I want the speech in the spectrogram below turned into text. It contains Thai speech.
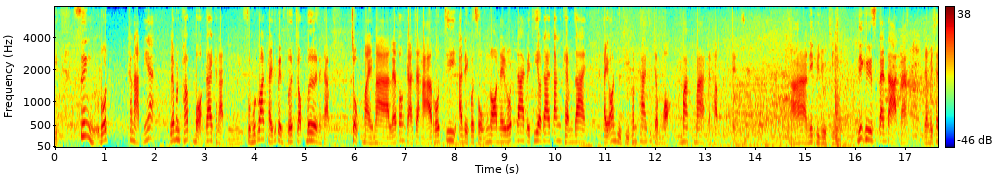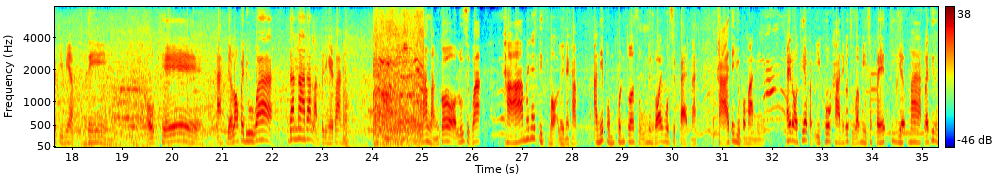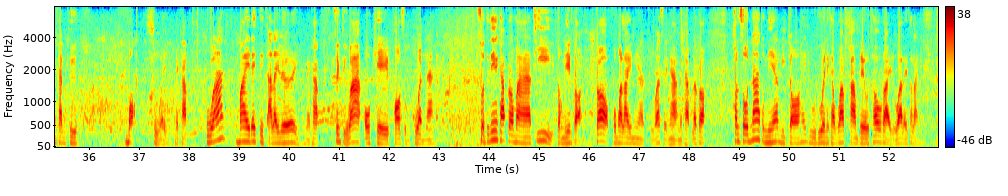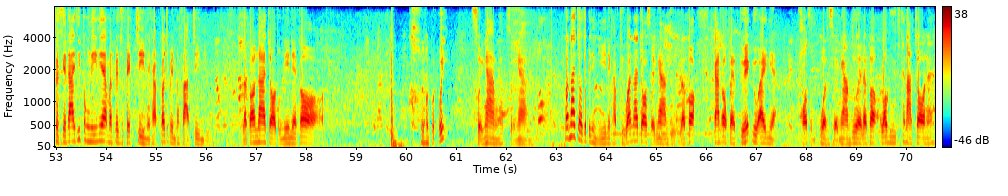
ซึ่งรถขนาดเนี้ยแล้วมันพับเบาะได้ขนาดนี้ สมมุติว่าใครที่เป็น First Jobber นะครับ จบใหม่มาแล้วต้องการจะหารถที่อเนกประสงค์นอนในรถได้ไปเที่ยวได้ตั้งแคมป์ได้ Ion UT ค่อนข้างที่จะเหมาะมาก ๆ นะครับอ่านี่คือ UT นี่คือสแตนดาร์ดนะ ยังไม่ใช่พรีเมียมนี่โอเคอะเดี๋ยวลองไปดูว่าด้านหน้าด้านหลังเป็นยังไงบ้างครับ ด้านหลังก็รู้สึกว่าขาไม่ได้ติดเบาะเลยนะครับ อันนี้ผมคนตัวสูง 168 นะ ขาจะอยู่ประมาณนี้ ให้เราเทียบกับอีโคคาร์นี่ก็ถือว่ามีสเปซที่เยอะมาก และที่สำคัญคือเบาะสวยนะครับ หัวไม่ได้ติดอะไรเลยนะครับ ซึ่งถือว่าโอเคพอสมควรนะ ส่วนที่นี้นะครับเรามาที่ตรงนี้ก่อน ก็พวงมาลัยเนี่ยถือว่าสวยงามนะครับ แล้วก็ คอนโซลหน้าตรงนี้มีจอให้ดูด้วยนะครับว่าความเร็วเท่าไหร่หรือว่าอะไรเท่าไหร่แต่เสียดายที่ตรงนี้เนี่ยมันเป็นสเปคจีนนะครับก็จะเป็นภาษาจีนอยู่ แล้วก็หน้าจอตรงนี้เนี่ยก็ลองกดอุ้ยสวยงามครับสวยงาม ก็หน้าจอจะเป็นอย่างนี้นะครับถือว่าหน้าจอสวยงามอยู่ แล้วก็การออกแบบ UX UI เนี่ยพอสมควรสวยงามด้วย แล้วก็เราดูขนาดจอนะ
